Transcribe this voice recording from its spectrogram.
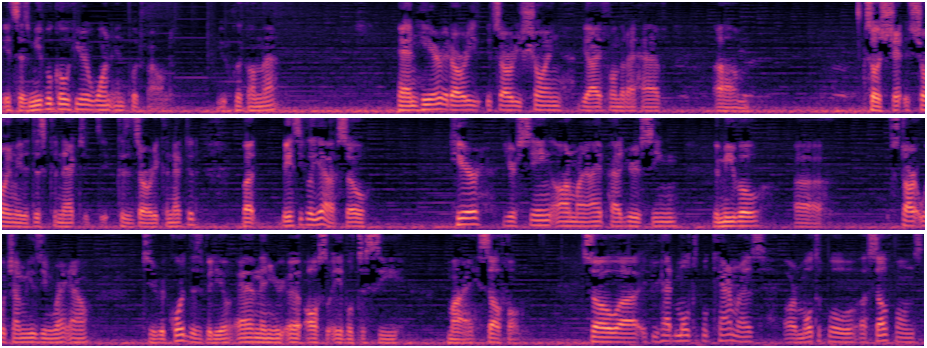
it says Mevo Go here, one input found. You click on that and here it already it's already showing the iPhone that I have. Um, so it's, sh it's, showing me the disconnect because it's already connected. But basically yeah so here you're seeing on my iPad you're seeing the Mevo uh, start which I'm using right now to record this video. And then you're uh, also able to see my cell phone. So uh, if you had multiple cameras or multiple uh, cell phones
